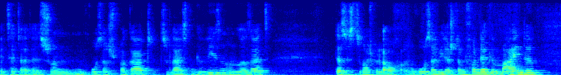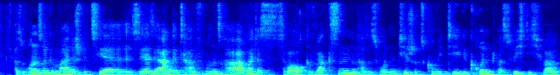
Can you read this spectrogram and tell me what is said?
etc. Da ist schon ein großer Spagat zu leisten gewesen unsererseits. Das ist zum Beispiel auch ein großer Widerstand von der Gemeinde. Also unsere Gemeinde speziell sehr, sehr angetan von unserer Arbeit. Das ist aber auch gewachsen. Also es wurde ein Tierschutzkomitee gegründet, was wichtig war,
